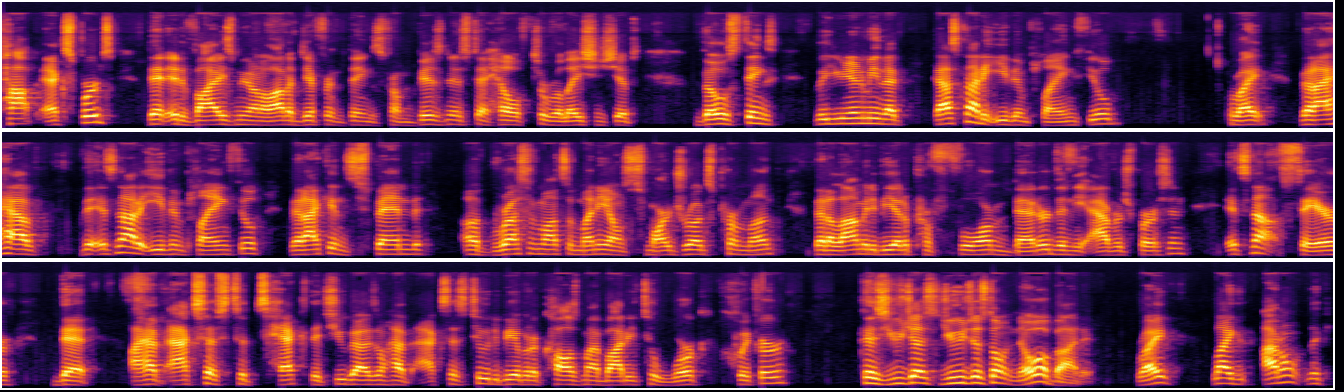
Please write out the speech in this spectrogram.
top experts that advise me on a lot of different things from business to health to relationships. Those things, you know what I mean? That that's not an even playing field, right? That I have it's not an even playing field that I can spend aggressive amounts of money on smart drugs per month that allow me to be able to perform better than the average person. It's not fair that I have access to tech that you guys don't have access to to be able to cause my body to work quicker because you just you just don't know about it, right? Like I don't like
